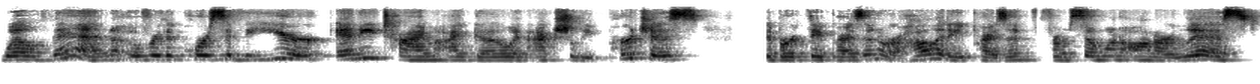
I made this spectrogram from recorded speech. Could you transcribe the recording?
Well, then over the course of the year, anytime I go and actually purchase the birthday present or a holiday present from someone on our list,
